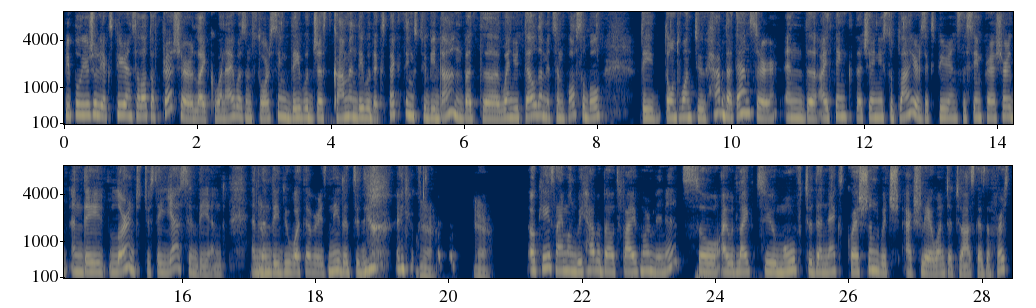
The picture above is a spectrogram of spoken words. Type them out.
people usually experience a lot of pressure. Like when I was in sourcing, they would just come and they would expect things to be done. But uh, when you tell them it's impossible, they don't want to have that answer. And uh, I think the Chinese suppliers experience the same pressure and they learned to say yes in the end. And yeah. then they do whatever is needed to do anyway. Yeah. Yeah. Okay, Simon, we have about five more minutes. So I would like to move to the next question, which actually I wanted to ask as the first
